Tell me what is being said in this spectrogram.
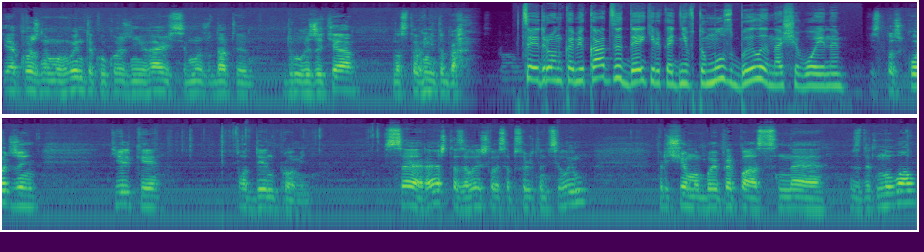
Я кожному гвинтику, кожній гаєчці можу дати друге життя на стороні добра. Цей дрон камікадзе декілька днів тому збили наші воїни. Із пошкоджень тільки один промінь. Все, решта залишилось абсолютно цілим. Причому боєприпас не здетонував,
